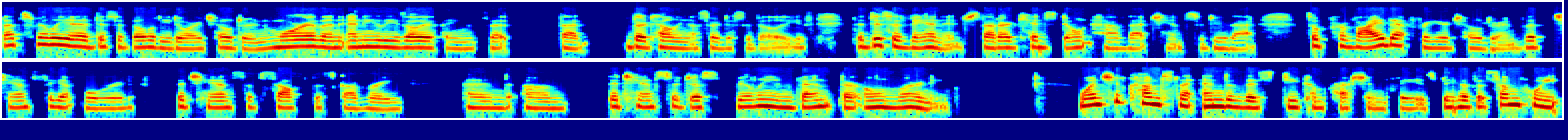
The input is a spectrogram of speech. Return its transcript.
that's really a disability to our children more than any of these other things that that they're telling us are disabilities. A disadvantage that our kids don't have that chance to do that. So provide that for your children, the chance to get bored, the chance of self-discovery, and um, the chance to just really invent their own learning. Once you've come to the end of this decompression phase, because at some point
